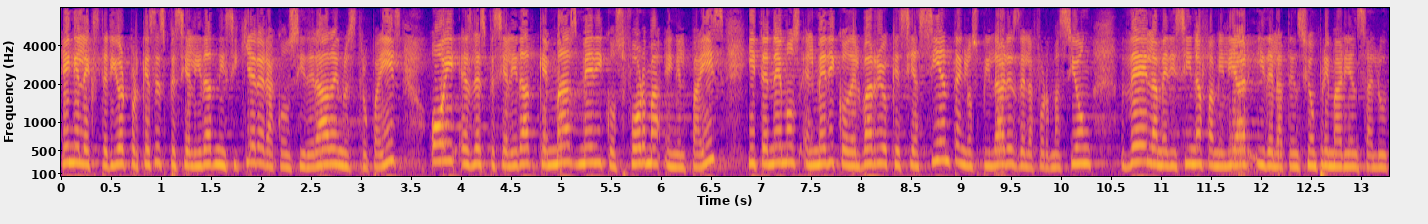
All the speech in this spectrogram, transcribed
en el exterior porque esa especialidad ni siquiera era considerada en nuestro país, hoy es la especialidad que más médicos forma en el país. Y tenemos el médico del barrio que se asienta en los pilares de la formación de la medicina familiar y de la atención primaria en salud.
